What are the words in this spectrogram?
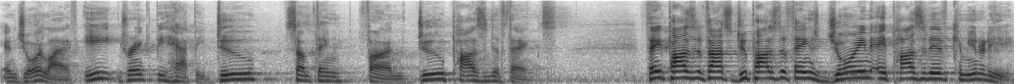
Enjoy life. Eat, drink, be happy. Do something fun. Do positive things. Think positive thoughts, do positive things, join a positive community.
